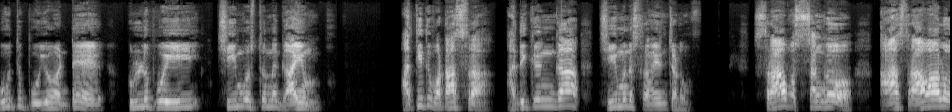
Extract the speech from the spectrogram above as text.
పూతు పూయో అంటే కుళ్ళుపోయి చీమొస్తున్న గాయం. అతిథి వటాశ్ర అధికంగా చీమును స్రవించడం. స్రావస్సంగో ఆ స్రావాలు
